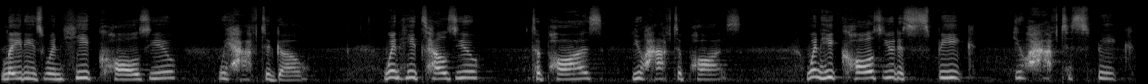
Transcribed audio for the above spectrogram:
Ladies, when He calls you, we have to go. When He tells you to pause, you have to pause. When He calls you to speak, you have to speak.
